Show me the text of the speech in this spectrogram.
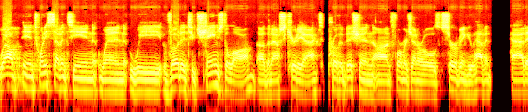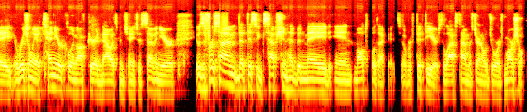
Well, in 2017, when we voted to change the law, uh, the National Security Act, prohibition on former generals serving who haven't had a originally a 10 year cooling off period. Now it's been changed to 7 year it was the first time that this exception had been made in multiple decades over 50 years. The last time was general george marshall.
